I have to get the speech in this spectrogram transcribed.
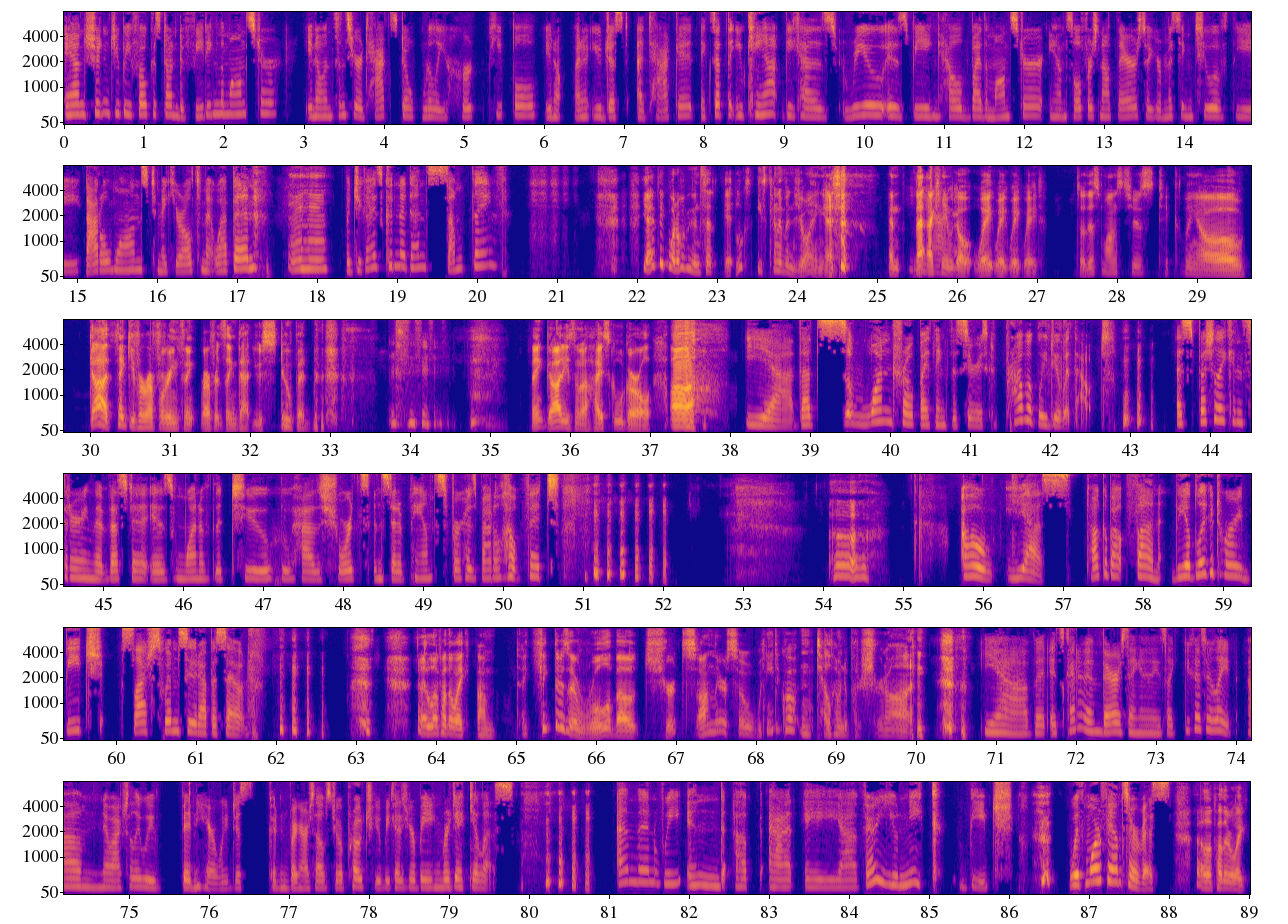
And shouldn't you be focused on defeating the monster? You know, and since your attacks don't really hurt people, you know, why don't you just attack it? Except that you can't because Ryu is being held by the monster and Sulfur's not there, so you're missing two of the battle wands to make your ultimate weapon. Mhm. But you guys couldn't have done something? Yeah, I think one of them even said it looks like he's kind of enjoying it, and that actually made me go, "Wait, wait, wait, wait." So this monster's tickling. Oh God! Thank you for referencing referencing that. You stupid. Thank God he's not a high school girl. Uh. Yeah, that's one trope I think the series could probably do without. Especially considering that Vesta is one of the two who has shorts instead of pants for his battle outfit. uh. Oh, yes. Talk about fun. The obligatory beach slash swimsuit episode. And I love how they're like, um, I think there's a rule about shirts on there, so we need to go out and tell him to put a shirt on. Yeah, but it's kind of embarrassing. And he's like, You guys are late. Um, no, actually, we've been here. We just couldn't bring ourselves to approach you because you're being ridiculous. and then we end up at a uh, very unique beach with more fan service. I love how they're like,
